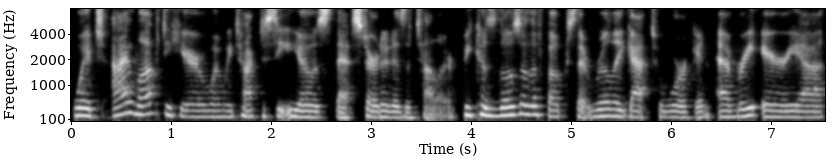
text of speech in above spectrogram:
which i love to hear when we talk to ceos that started as a teller because those are the folks that really got to work in every area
